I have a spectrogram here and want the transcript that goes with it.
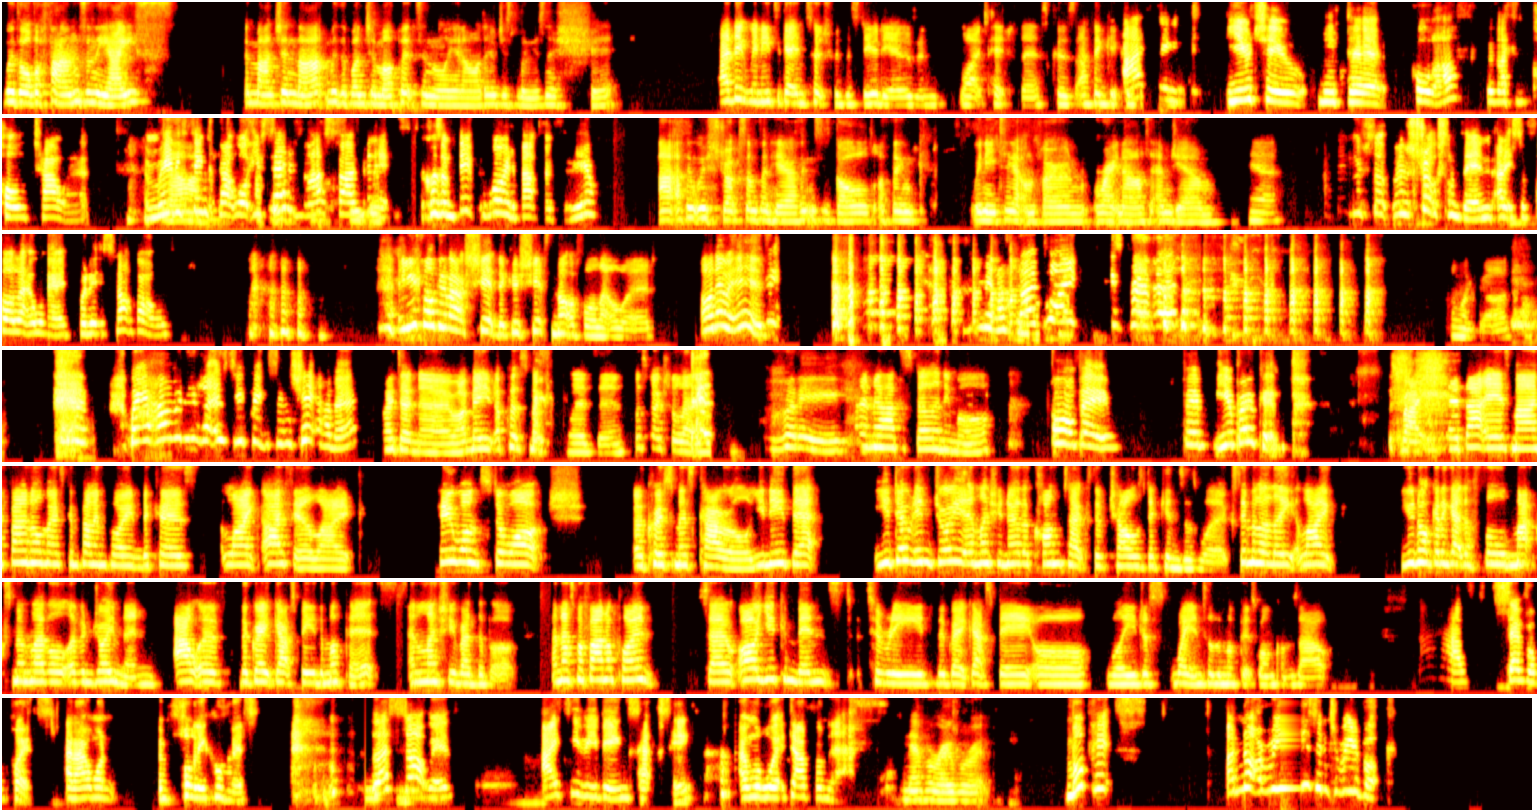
with all the fans and the ice. Imagine that with a bunch of Muppets and Leonardo just losing his shit. I think we need to get in touch with the studios and like pitch this because I think it could I think you two need to cool off with like a cold shower and really Nah, think about what you I said in the last five stupid. minutes because I'm deeply worried about both of you. I, I think we've struck something here. I think this is gold. I think we need to get on the phone right now to MGM. yeah. I think we've, struck- we've struck something and it's a four letter word, but it's not gold. Are you talking about shit because shit's not a four letter word? Oh no, it is. Maybe it has been. My point is proven. oh my god. Wait, how many letters do you think's in shit, Hannah? I don't know. I made I put some extra words in. Put some extra letters. Honey. I don't know how to spell anymore. Oh, babe. Babe, you're broken. Right. So that is my final most compelling point because like I feel like who wants to watch a Christmas carol? You need that you don't enjoy it unless you know the context of Charles Dickens's work. Similarly, like you're not going to get the full maximum level of enjoyment out of The Great Gatsby, The Muppets, unless you read the book. And that's my final point. So, are you convinced to read The Great Gatsby, or will you just wait until the Muppets one comes out? I have several points and I want them fully covered. Let's start with ITV being sexy and we'll work down from there. Never over it. Muppets are not a reason to read a book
